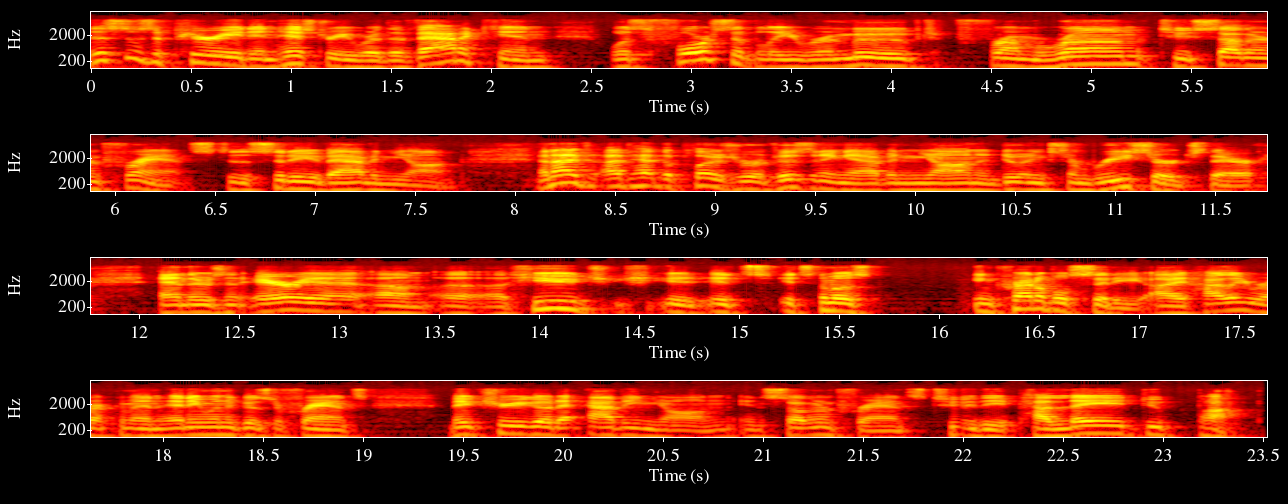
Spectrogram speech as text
this is a period in history where the Vatican was forcibly removed from Rome to southern France, to the city of Avignon. And I've, I've had the pleasure of visiting Avignon and doing some research there. And there's an area, um, a, a, huge, it, it's, it's the most incredible city. I highly recommend anyone who goes to France, make sure you go to Avignon in southern France to the Palais du Pape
